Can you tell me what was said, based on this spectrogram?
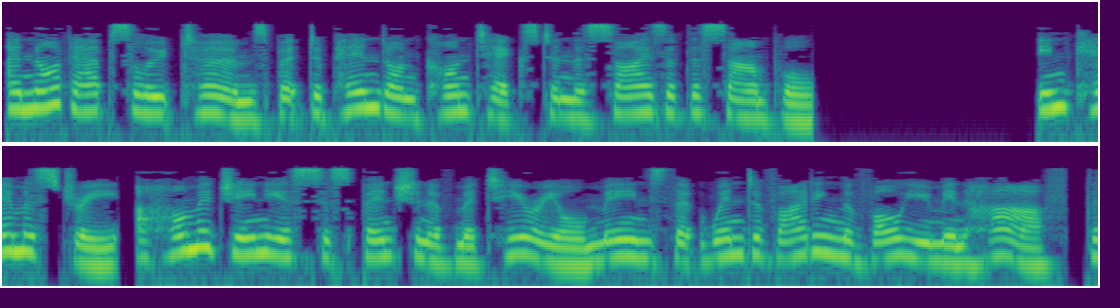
are not absolute terms but depend on context and the size of the sample. In chemistry, a homogeneous suspension of material means that when dividing the volume in half, the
